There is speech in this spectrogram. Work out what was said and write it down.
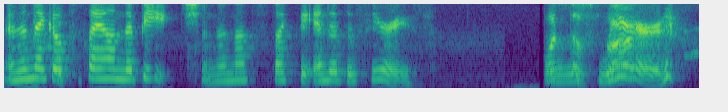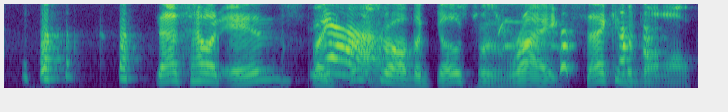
And then they go play on the beach. And then that's like the end of the series. What the fuck? weird. That's how it ends? Like, Yeah. first of all, the ghost was right. Second of all,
